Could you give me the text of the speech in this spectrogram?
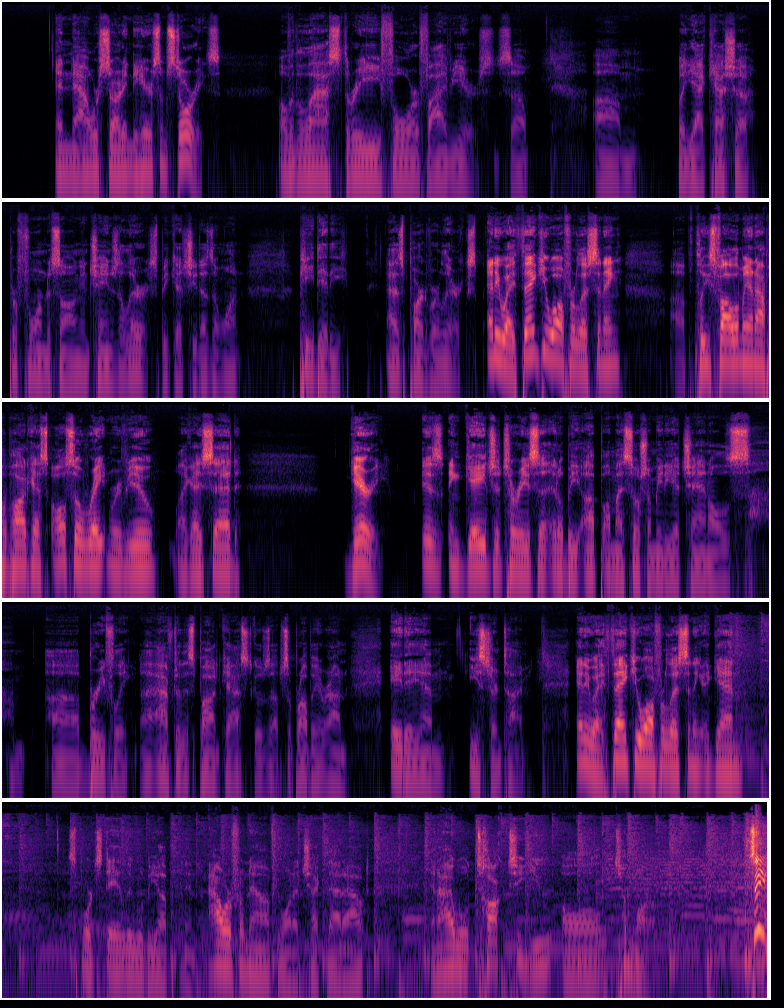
and now we're starting to hear some stories over the last three, four, five years. So, um, but yeah, Kesha performed a song and changed the lyrics because she doesn't want P Diddy as part of her lyrics. Anyway, thank you all for listening. Uh, please follow me on Apple Podcasts. Also, rate and review. Like I said, Gary is engaged to Theresa. It'll be up on my social media channels uh, briefly uh, after this podcast goes up. So, probably around 8 a.m. Eastern Time. Anyway, thank you all for listening. Again, Sports Daily will be up in an hour from now if you want to check that out. And I will talk to you all tomorrow. Sí.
